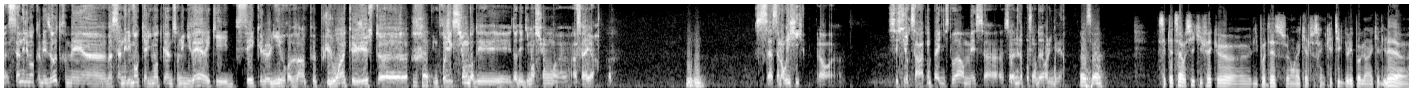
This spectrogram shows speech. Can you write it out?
Bah, c'est un élément comme les autres, mais euh, bah, c'est un élément qui alimente quand même son univers et qui fait que le livre va un peu plus loin que juste euh, Ouais. une projection dans des dans des dimensions euh, inférieures. Mm, mm. Ça, ça l'enrichit. Alors, euh, c'est sûr que ça raconte pas une histoire, mais ça, ça donne de la profondeur à l'univers. Ouais, c'est vrai. C'est peut-être ça aussi qui fait que euh, l'hypothèse selon laquelle ce serait une critique de l'époque dans laquelle il est euh,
